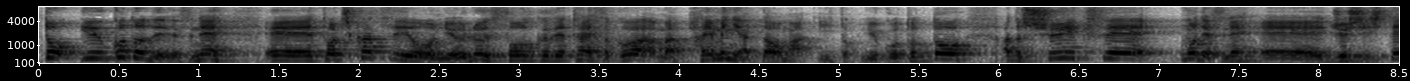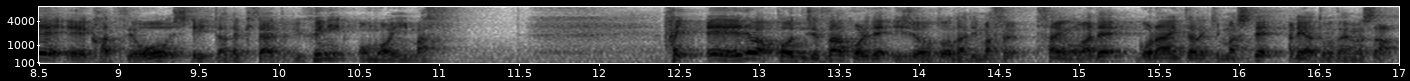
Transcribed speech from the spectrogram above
ということでですね、えー、土地活用による相続税対策は、まあ、早めにやった方がいいということと、あと収益性もですね、えー、重視して、え、活用をしていただきたいというふうに思います。はい、えー、では本日はこれで以上となります。最後までご覧いただきましてありがとうございました。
